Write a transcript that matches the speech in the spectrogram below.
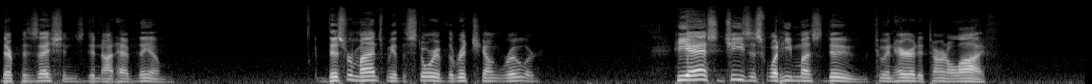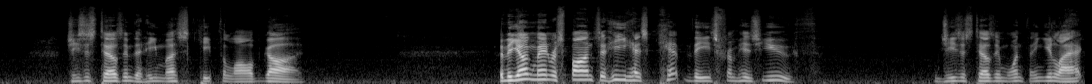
their possessions did not have them. This reminds me of the story of the rich young ruler. He asked Jesus what he must do to inherit eternal life. Jesus tells him that he must keep the law of God. And the young man responds that he has kept these from his youth. Jesus tells him one thing you lack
